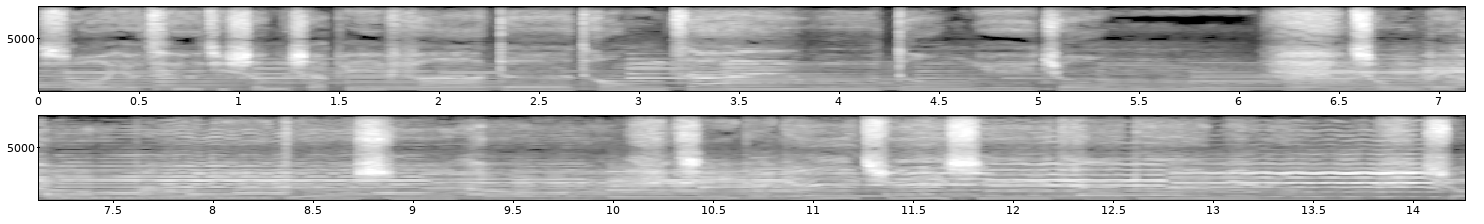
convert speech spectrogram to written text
所有刺激剩下疲乏的痛，在无动于衷。从背后抱你的时候，期待的。却是他的面容，说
